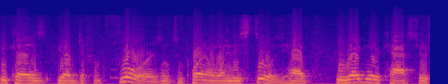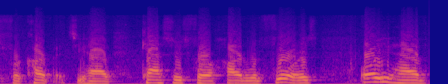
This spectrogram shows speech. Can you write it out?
because you have different floors and it's important on one of these stools. You have irregular casters for carpets, you have casters for hardwood floors, or you have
